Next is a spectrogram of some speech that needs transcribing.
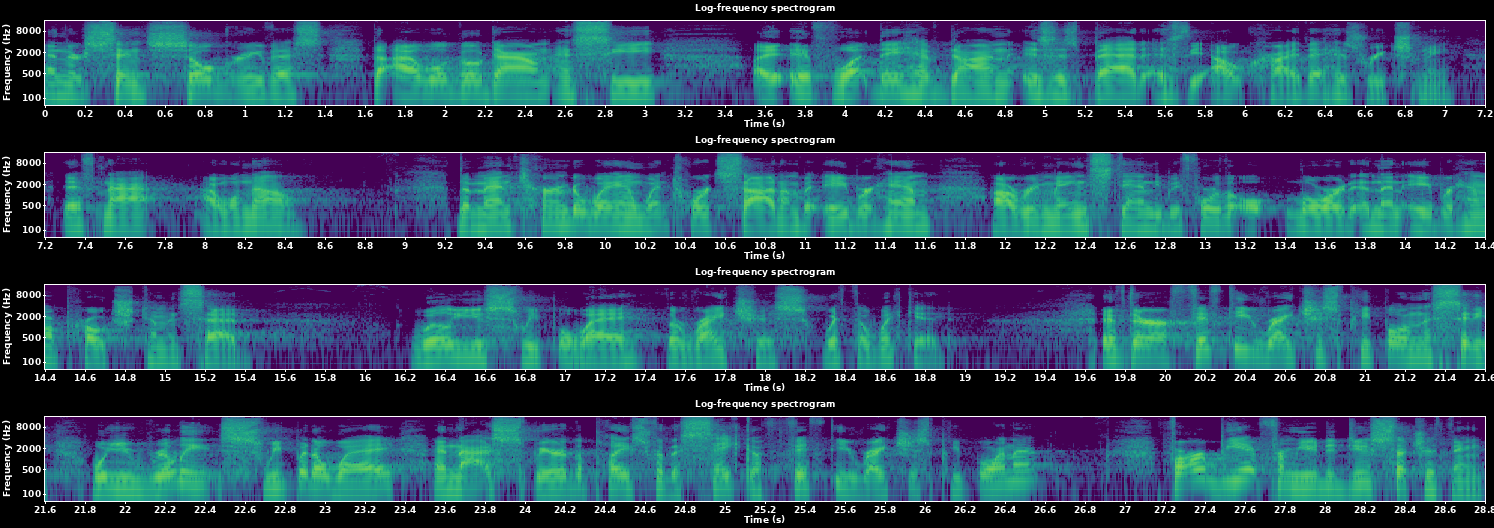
and their sin so grievous that I will go down and see uh, if what they have done is as bad as the outcry that has reached me. If not, I will know. The men turned away and went towards Sodom, but Abraham uh, remained standing before the Lord. And then Abraham approached him and said, Will you sweep away the righteous with the wicked? If there are 50 righteous people in the city, will you really sweep it away and not spare the place for the sake of 50 righteous people in it? Far be it from you to do such a thing,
